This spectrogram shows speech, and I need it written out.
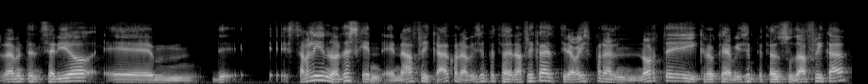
realmente en serio, em, estaba leyendo antes que en, África, cuando habéis empezado en África, tirabais para el norte y creo que habéis empezado en Sudáfrica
